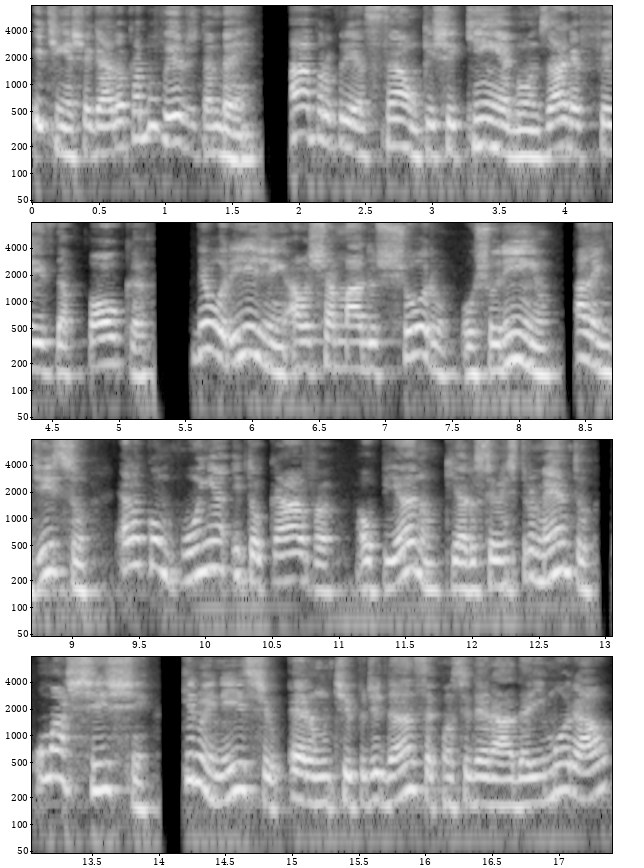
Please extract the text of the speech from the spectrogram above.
e tinha chegado ao Cabo Verde também. A apropriação que Chiquinha Gonzaga fez da polca deu origem ao chamado choro ou chorinho. Além disso, ela compunha e tocava ao piano, que era o seu instrumento, o machixe, que no início era um tipo de dança considerada imoral,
